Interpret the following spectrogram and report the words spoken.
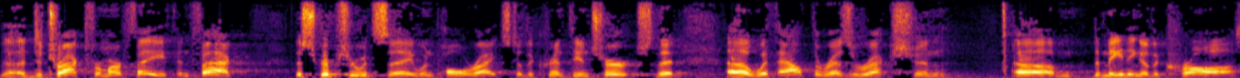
uh, detract from our faith. In fact, the scripture would say when Paul writes to the Corinthian church that uh, without the resurrection, um, the meaning of the cross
